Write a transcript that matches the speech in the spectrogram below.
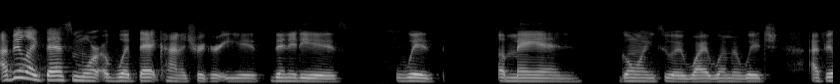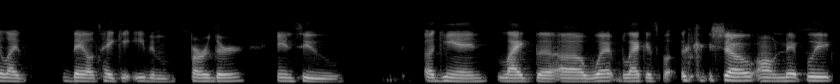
I feel like that's more of what that kind of trigger is than it is with a man going to a white woman, which I feel like they'll take it even further into again like the uh what black is show on netflix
